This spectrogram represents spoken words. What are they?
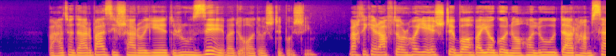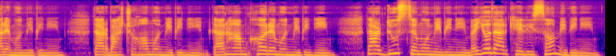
و حتی در بعضی شرایط روزه و دعا داشته باشیم. وقتی که رفتارهای اشتباه و یا گناهالود در همسرمون می‌بینیم، در بچه هامون می‌بینیم، در همکارمون می‌بینیم، در دوستمون می‌بینیم و یا در کلیسا می‌بینیم،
